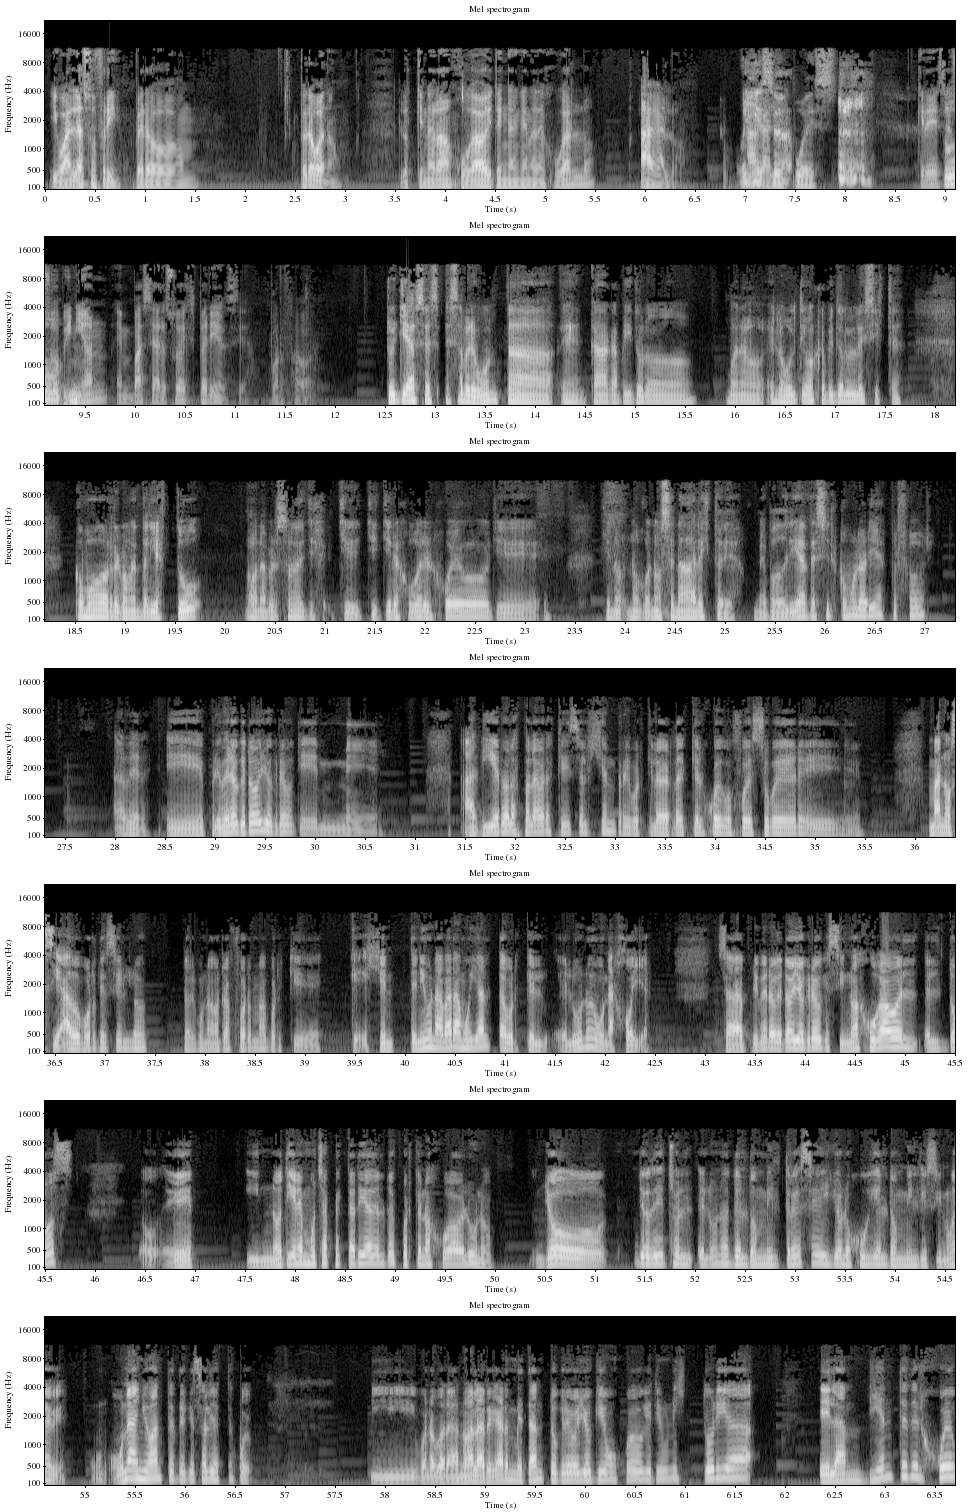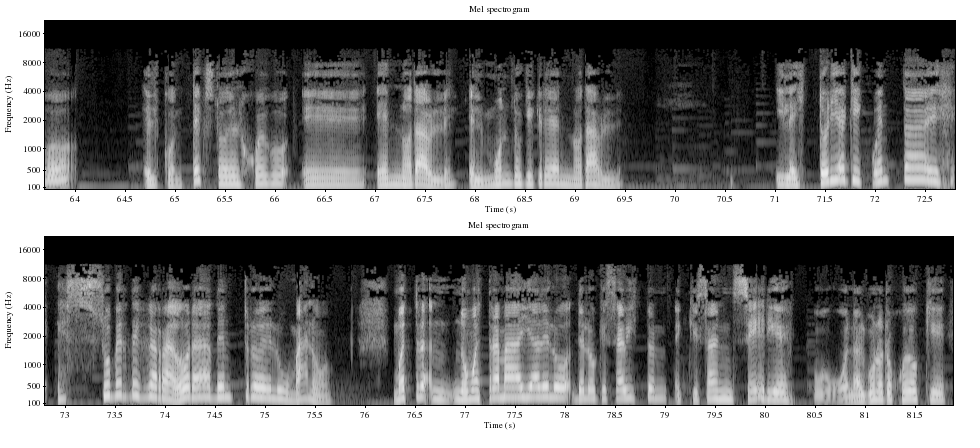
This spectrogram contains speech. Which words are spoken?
Igual la sufrí, pero. Pero bueno, los que no lo han jugado y tengan ganas de jugarlo, hágalo. Oye, Seba, pues. Créese Tú- su opinión en base a su experiencia, por favor. tú ya haces esa pregunta en cada capítulo. Bueno, en los últimos capítulos lo hiciste. ¿Cómo recomendarías tú a una persona que, que- que quiera jugar el juego, que, que no, no conoce nada de la historia? ¿Me podrías decir cómo lo harías, por favor? A ver, eh, primero que todo yo creo que me adhiero a las palabras que dice el Henry, porque la verdad es que el juego fue súper eh, manoseado, por decirlo de alguna otra forma, porque que, tenía una vara muy alta, porque el, el 1 es una joya. O sea, primero que todo yo creo que si no has jugado el, el 2 o, eh, y no tienes mucha expectativa del 2 es porque no has jugado el 1. Yo, yo de hecho el, el 1 es del 2013 y yo lo jugué el 2019, un, año antes de que saliera este juego. Y bueno, para no alargarme tanto, creo yo que es un juego que tiene una historia, el ambiente del juego, el contexto del juego eh, es notable, el mundo que crea es notable. Y la historia que cuenta es súper desgarradora dentro de lo humano. Muestra, no muestra más allá de lo, de lo que se ha visto en- quizás en series o, en algunos otros juegos que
